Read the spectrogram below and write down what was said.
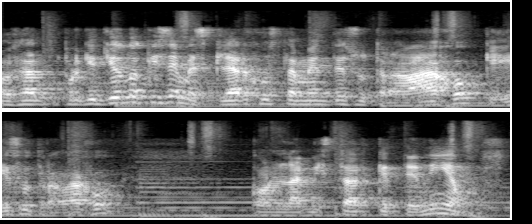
o sea, porque yo no quise mezclar justamente su trabajo, que es su trabajo, con la amistad que teníamos.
